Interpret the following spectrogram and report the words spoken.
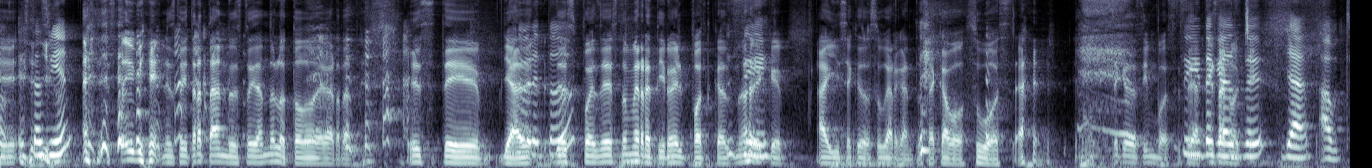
eh, ¿estás bien? estoy bien, estoy tratando, estoy dándolo todo de verdad. Este, ya después de esto me retiro del podcast, ¿no? De que ahí se quedó su garganta, se acabó su voz. se quedó sin voz. Sí, te quedaste ya out.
